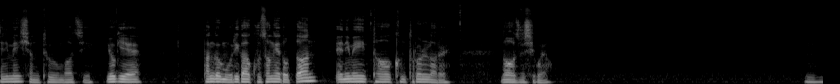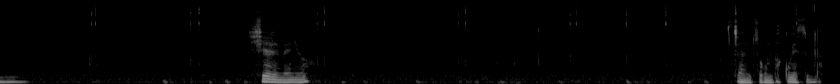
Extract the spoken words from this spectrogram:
애니메이션 2 머지 여기에 방금 우리가 구성해뒀던 애니메이터 컨트롤러를 넣어주시고요. CL 메뉴 전 조금 바꾸겠습니다.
